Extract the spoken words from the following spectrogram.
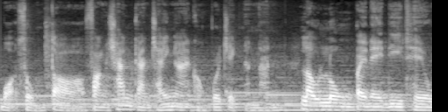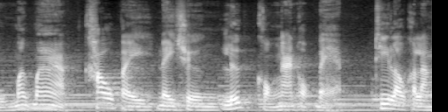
เหมาะสมต่อฟังก์ชันการใช้งานของโปรเจกต์นั้นๆ เราลงไปในดีเทลมาก ๆ เข้าไปในเชิงลึกของงานออกแบบ ที่เรากำลัง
